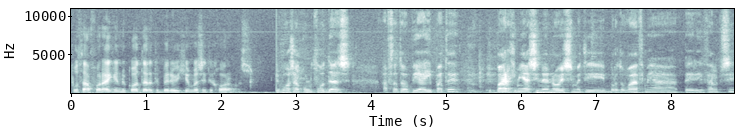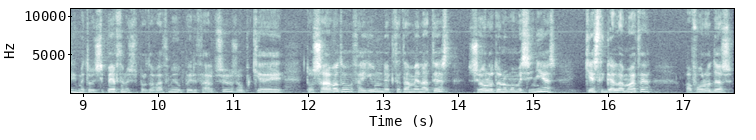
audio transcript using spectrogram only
που θα αφορά γενικότερα την περιοχή μας ή τη χώρα μας. Ακριβώ ακολουθώντας αυτά τα οποία είπατε, υπάρχει μια συνεννόηση με την πρωτοβάθμια περίθαλψη, με το υπεύθυνο τη πρωτοβαθμίου περιθάλψεως, όπου και το Σάββατο θα γίνουν εκτεταμένα τεστ σε όλο το νομό και στην Καλαμάτα, αφορώντας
